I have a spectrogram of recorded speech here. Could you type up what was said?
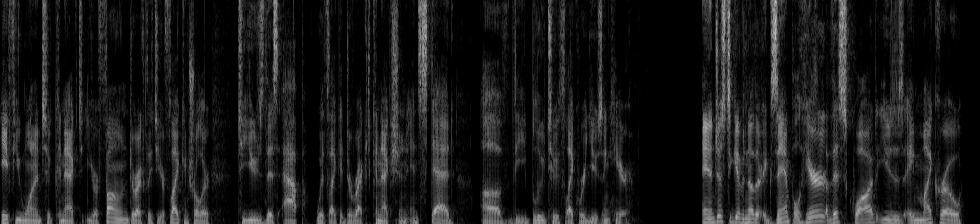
if you wanted to connect your phone directly to your flight controller to use this app with like a direct connection instead of the Bluetooth like we're using here. And just to give another example here, this quad uses a micro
